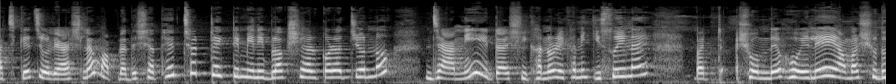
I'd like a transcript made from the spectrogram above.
আজকে চলে আসলাম আপনাদের সাথে ছোট্ট একটি মিনি ব্লগ শেয়ার করার জন্য। জানি এটা শেখানোর এখানে কিছুই নাই বাট সন্ধে হইলেই আমার শুধু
